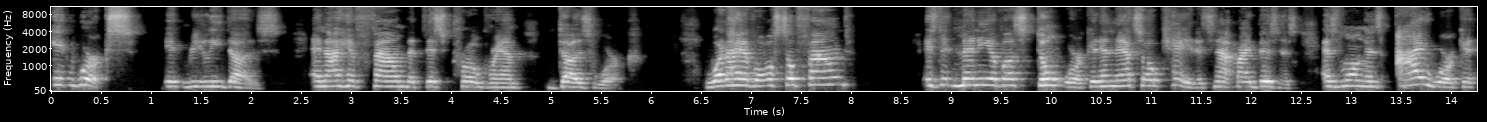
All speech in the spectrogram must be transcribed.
It works. It really does. And I have found that this program does work. What I have also found is that many of us don't work it, and that's okay. That's not my business. As long as I work it,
